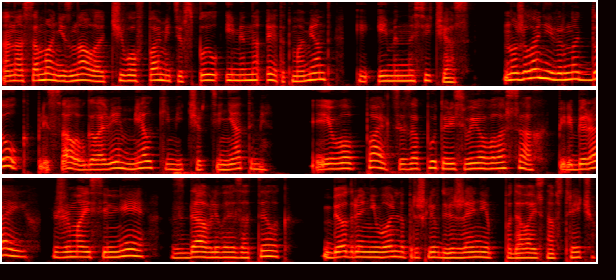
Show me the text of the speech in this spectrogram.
Она сама не знала, от чего в памяти всплыл именно этот момент и именно сейчас но желание вернуть долг плясало в голове мелкими чертенятами. Его пальцы запутались в ее волосах, перебирая их, сжимая сильнее, сдавливая затылок. Бедра невольно пришли в движение, подаваясь навстречу.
